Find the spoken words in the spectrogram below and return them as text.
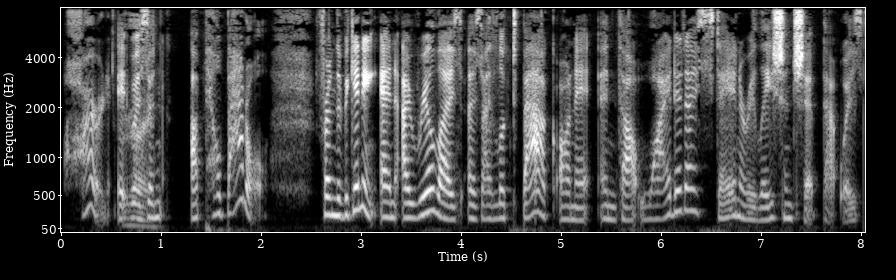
hard. It was Right. an uphill battle from the beginning. And I realized as I looked back on it and thought, why did I stay in a relationship that was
